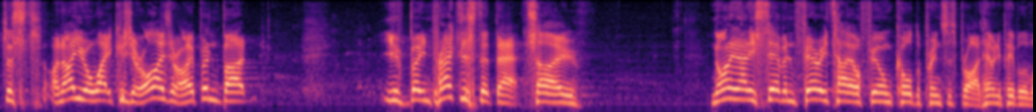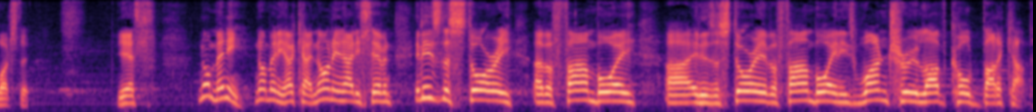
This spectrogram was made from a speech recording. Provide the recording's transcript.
Just, I know you're awake because your eyes are open, but you've been practiced at that. So, 1987 fairy tale film called The Princess Bride. How many people have watched it? Yes. Not many, not many. Okay, 1987. It is the story of a farm boy. Uh, it is a story of a farm boy and his one true love called Buttercup,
